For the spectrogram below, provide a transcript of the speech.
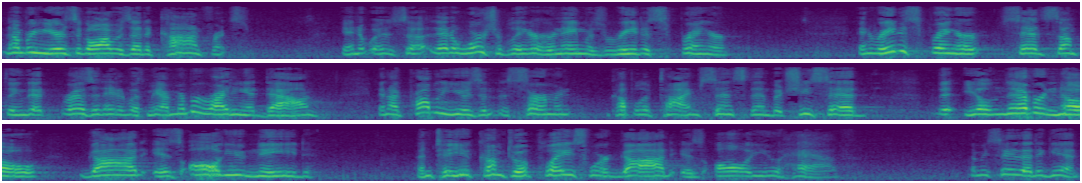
A number of years ago, I was at a conference, and it was uh, had a worship leader. Her name was Rita Springer, and Rita Springer said something that resonated with me. I remember writing it down, and I've probably used it in a sermon a couple of times since then. But she said that you'll never know God is all you need until you come to a place where God is all you have. Let me say that again.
